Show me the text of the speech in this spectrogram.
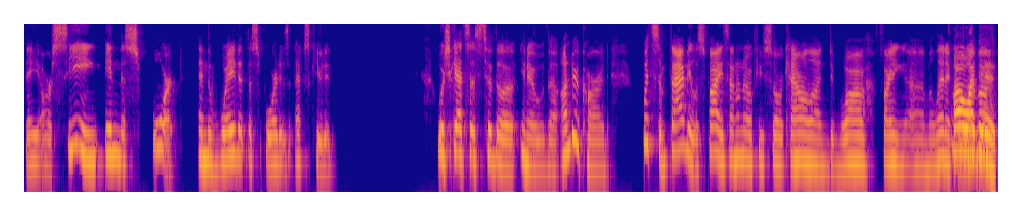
they are seeing in the sport and the way that the sport is executed. Which gets us to the you know the undercard with some fabulous fights. I don't know if you saw Caroline Dubois fighting uh, Melina. Oh, I did.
